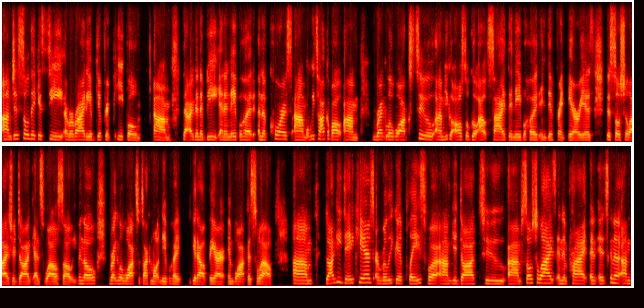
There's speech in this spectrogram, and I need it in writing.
um, just so they can see a variety of different people um, that are going to be in a neighborhood. And of course, um, when we talk about um, regular walks too, um, you can also go outside the neighborhood in different areas to socialize your dog as well. So even though regular walks, we're talking about neighborhood, get out there and walk as well. Um, doggy daycare is a really good place for um, your dog to socialize and then pride, and it's gonna um,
